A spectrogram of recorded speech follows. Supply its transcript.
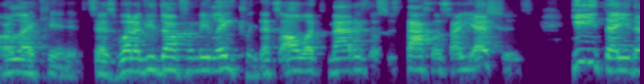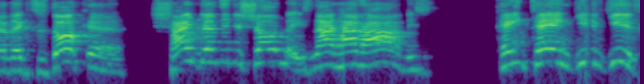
or like it says, what have you done for me lately? That's all what matters. This is tachlos hayeshes. Gita yidavek tzedakah. Shine them in the. He's not have have. He's tain tain. Give give.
